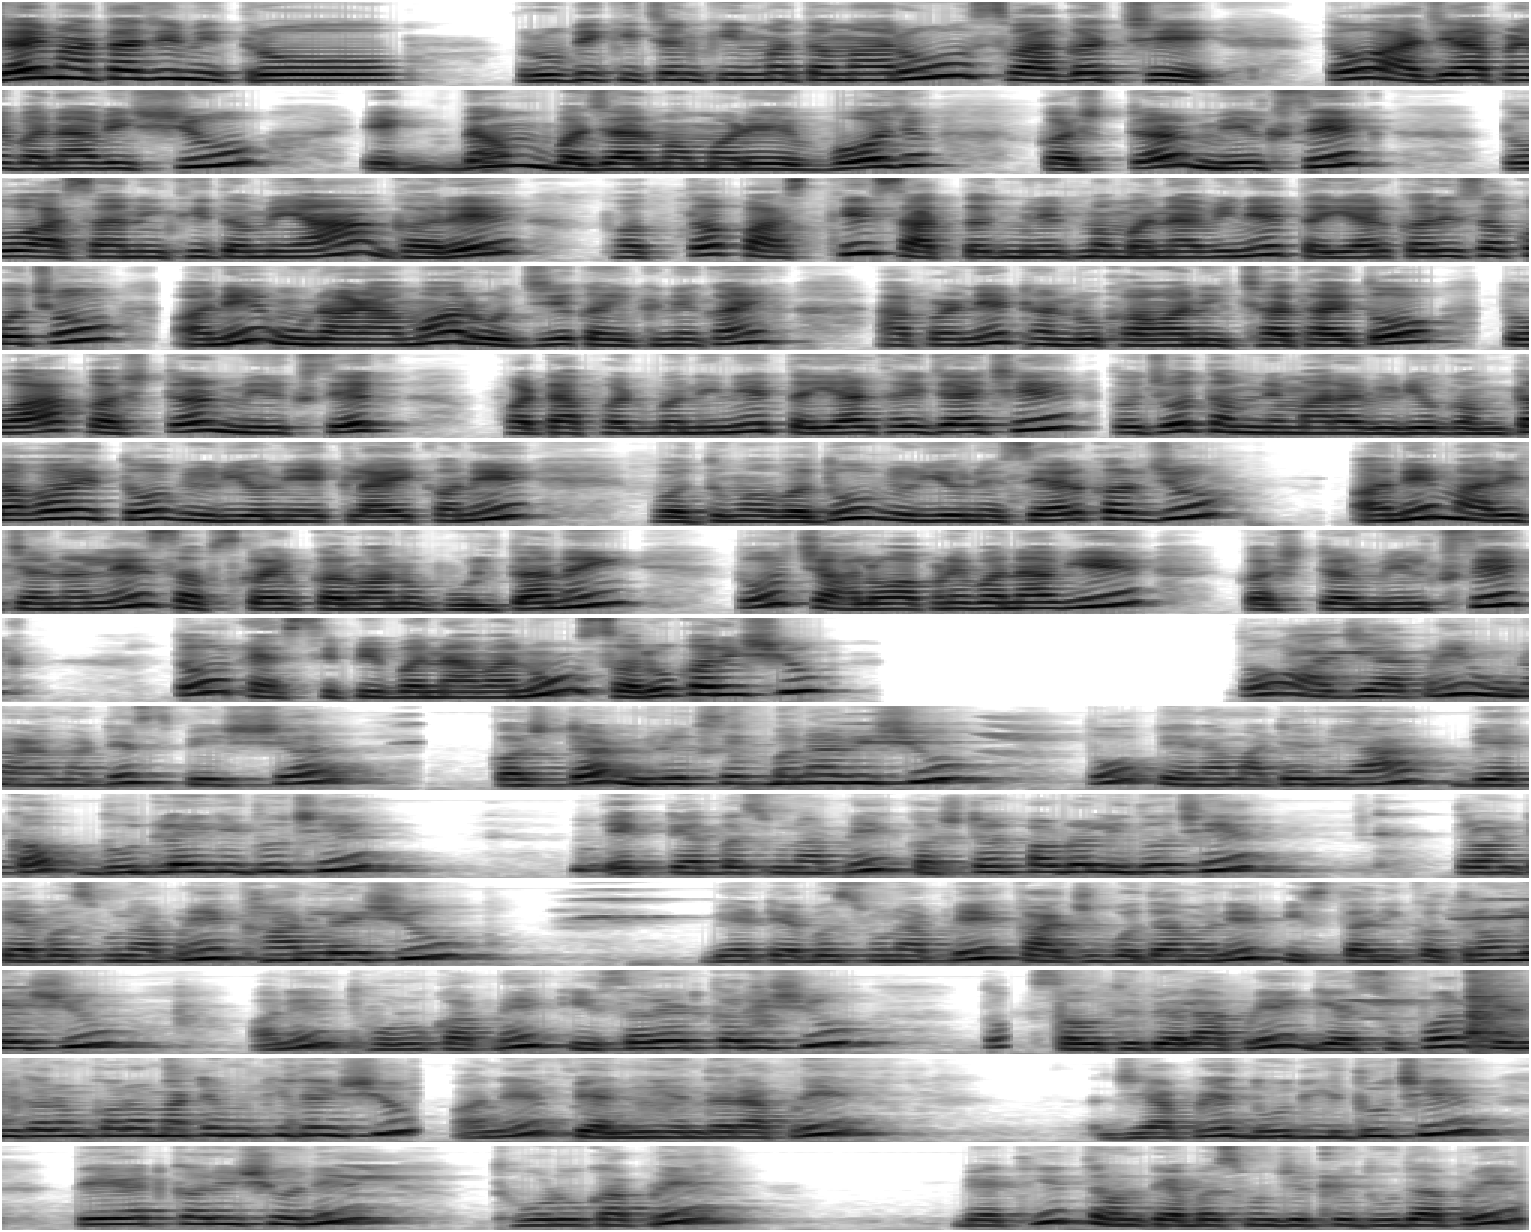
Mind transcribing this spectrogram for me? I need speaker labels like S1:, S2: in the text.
S1: જય માતાજી મિત્રો. રૂબી કિચન કિનમાં તમારું સ્વાગત છે. તો આજે આપણે બનાવીશું એકદમ બજારમાં મળે એવો જ કસ્ટર્ડ મિલ્કશેક. તો આસાનીથી તમે આ ઘરે ફક્ત પાંચથી સાત જ મિનિટમાં બનાવીને તૈયાર કરી શકો છો. અને ઉનાળામાં રોજે કંઈક ને કંઈક આપણને ઠંડુ ખાવાની ઈચ્છા થાય તો તો આ કસ્ટર્ડ મિલ્કશેક ફટાફટ બનીને તૈયાર થઈ જાય છે. તો જો તમને મારા વીડિયો ગમતા હોય તો વિડીયોને એક લાઇક અને વધુમાં વધુ વિડીયોને શેર કરજો. અને મારી ચેનલને સબસ્ક્રાઈબ કરવાનું ભૂલતા નહીં. તો ચાલો આપણે બનાવીએ કસ્ટર્ડ મિલ્કશેક તો રેસીપી બનાવવાનું શરૂ કરીશું. તો આજે આપણે ઉનાળા માટે સ્પેશિયલ કસ્ટર્ડ મિલ્કશેક બનાવીશું. તો તેના માટે મેં આ બે કપ દૂધ લઈ લીધું છે. એક ટેબલસ્પૂન આપણે કસ્ટર્ડ પાવડર લીધો છે. ત્રણ ટેબલસ્પૂન આપણે ખાંડ લઈશું. બે ટેબલસ્પૂન આપણે કાજુ બદામ અને પિસ્તાની કતરણ લઈશું. અને થોડુંક આપણે કેસર એડ કરીશું. તો સૌથી પહેલાં આપણે ગેસ ઉપર પેન ગરમ કરવા માટે મૂકી દઈશું અને પેનની અંદર આપણે જે આપણે દૂધ લીધું છે તે એડ કરીશું અને થોડુંક આપણે બેથી ત્રણ ટેબલ જેટલું દૂધ આપણે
